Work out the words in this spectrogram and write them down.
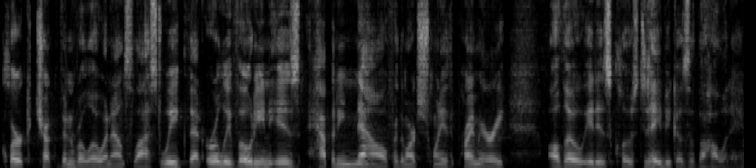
Clerk Chuck Venvertloh announced last week that early voting is happening now for the March 20th primary although it is closed today because of the holiday.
